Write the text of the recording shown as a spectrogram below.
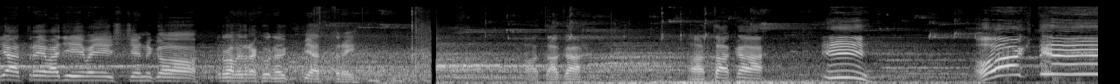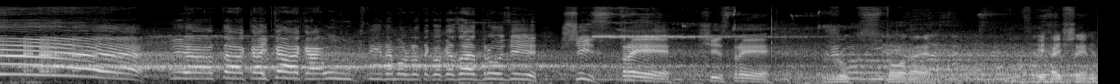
5-3. 5-3 Вадій Ваніщенко робить рахунок 5-3. Атака. Атака. І. Ох ти! І атака, і кака. Ух ти, не можна такого казати, друзі. 6-3. 6-3. Жук сторе. І Гайшин.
